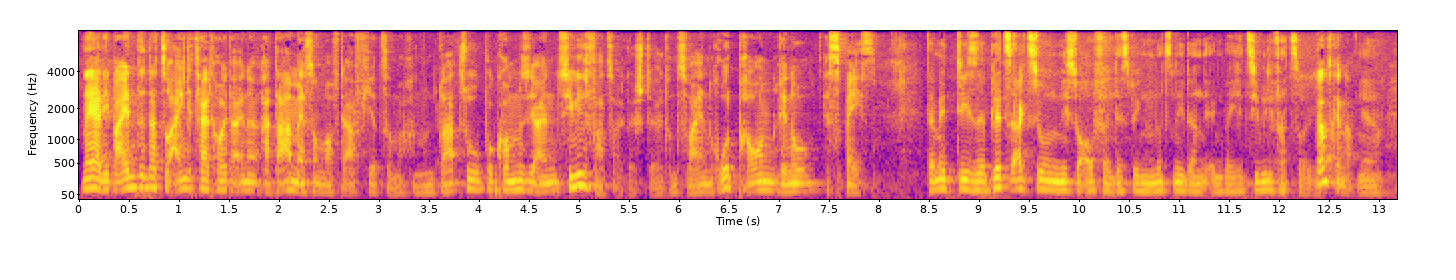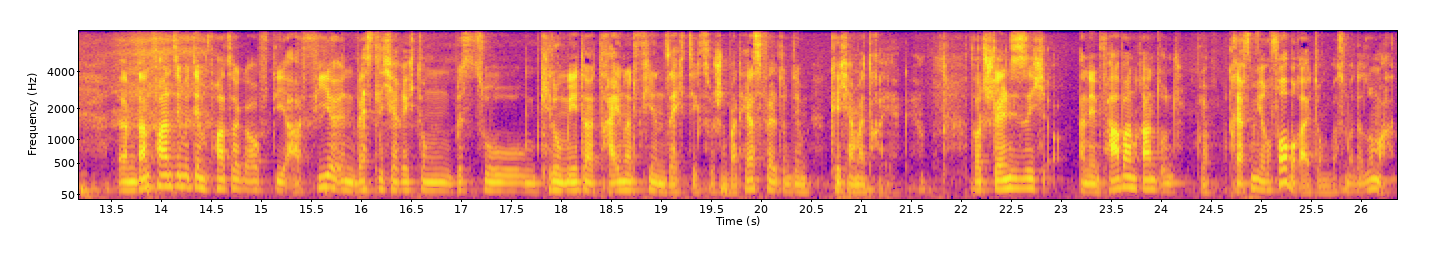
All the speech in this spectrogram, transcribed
Naja, die beiden sind dazu eingeteilt, heute eine Radarmessung auf der A4 zu machen. Und dazu bekommen sie ein Zivilfahrzeug gestellt, und zwar einen rotbraunen Renault Space. Damit diese Blitzaktion nicht so auffällt. Deswegen nutzen die dann irgendwelche Zivilfahrzeuge. Ganz genau. Ja. Ähm, dann fahren sie mit dem Fahrzeug auf die A4 in westlicher Richtung bis zu Kilometer 364 zwischen Bad Hersfeld und dem Kirchheimer Dreieck. Ja. Dort stellen sie sich an den Fahrbahnrand und ja, treffen ihre Vorbereitungen, was man da so macht.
